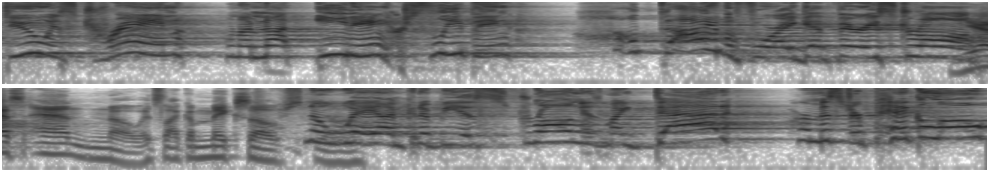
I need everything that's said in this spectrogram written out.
do is train when I'm not eating or sleeping, I'll die before I get very strong. Yes and no. It's like a mix of. There's no know, way I'm gonna be as strong as my dad or Mr. Piccolo.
